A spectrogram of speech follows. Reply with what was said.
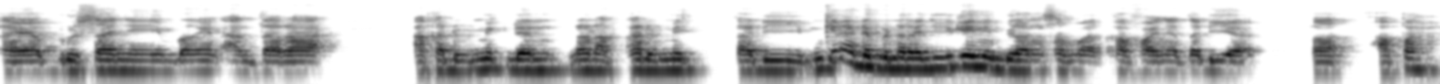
kayak berusaha nyimbangin antara akademik dan non akademik tadi. Mungkin ada benernya juga nih bilang sama kafanya tadi ya apa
